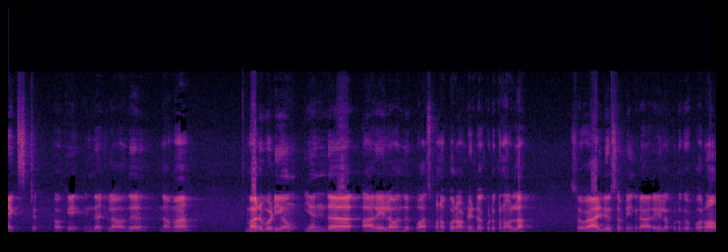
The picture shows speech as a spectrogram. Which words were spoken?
next okay இந்த இடத்துல வந்து நம்ம மறுபடியும் எந்த அறையில் வந்து பாஸ் பண்ண போகிறோம் அப்படின்றத கொடுக்கணும்ல? ஸோ வேல்யூஸ் அப்படிங்கிற அறையில் கொடுக்க போகிறோம்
